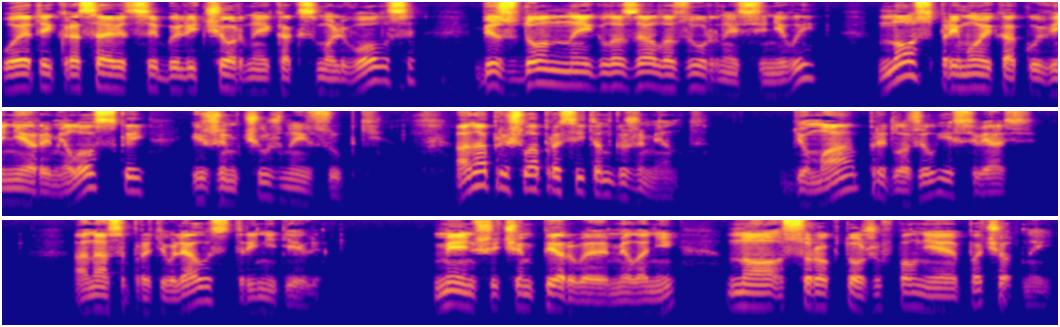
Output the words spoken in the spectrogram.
У этой красавицы были черные, как смоль, волосы, бездонные глаза лазурной синевы, нос прямой, как у Венеры Милосской, и жемчужные зубки. Она пришла просить ангажемент. Дюма предложил ей связь. Она сопротивлялась три недели. Меньше, чем первая Мелани, но срок тоже вполне почетный.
